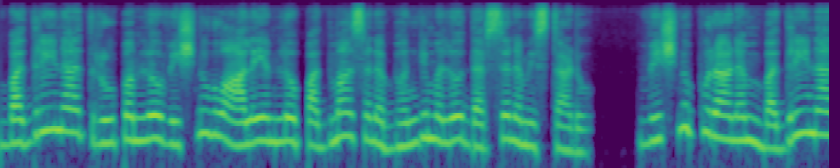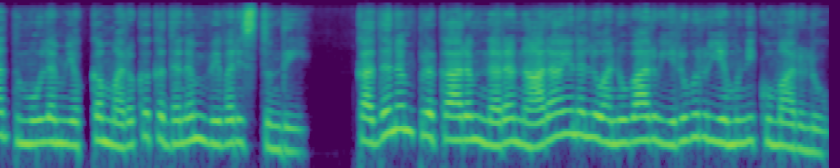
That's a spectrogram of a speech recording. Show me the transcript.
బద్రీనాథ్ రూపంలో విష్ణువు ఆలయంలో పద్మాసన భంగిమలో దర్శనమిస్తాడు. విష్ణుపురాణం బద్రీనాథ్ మూలం యొక్క మరొక కథనం వివరిస్తుంది. కథనం ప్రకారం నర నారాయణలు అనువారు ఇరువురు యముని కుమారులు.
